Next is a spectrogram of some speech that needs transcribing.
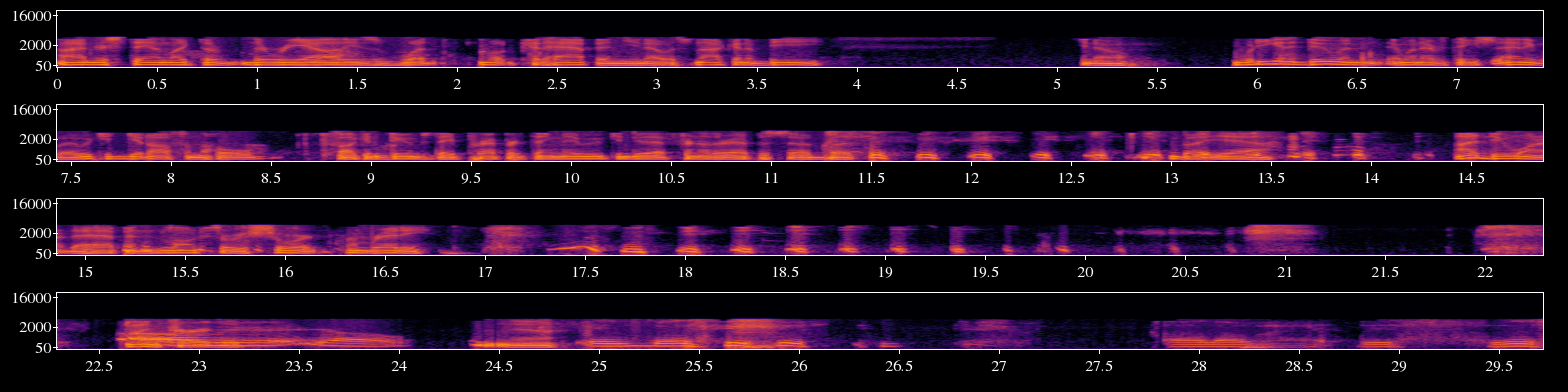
I understand like the the realities of what what could happen. You know, it's not going to be you know, what are you going to do when when everything's anyway? We could get off on the whole fucking doomsday prepper thing. Maybe we can do that for another episode. But but yeah, I do want it to happen. Long story short, I'm ready. I encourage oh, it. Yo, yeah. Just, no, man. This, this,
